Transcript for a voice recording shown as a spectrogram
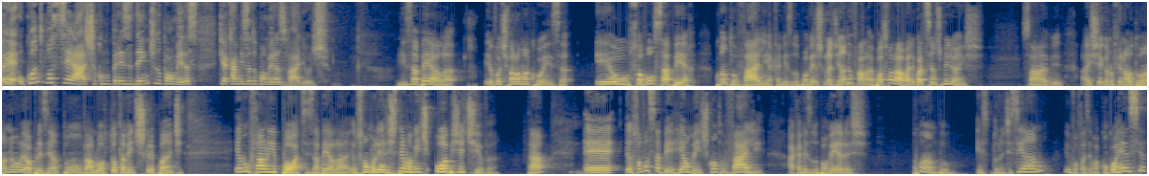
é, o quanto você acha, como presidente do Palmeiras, que a camisa do Palmeiras vale hoje? Isabela, eu vou te falar uma coisa eu só vou saber quanto vale a camisa do Palmeiras, que não adianta eu falar. Eu posso falar, vale 400 milhões, sabe? Aí chega no final do ano, eu apresento um valor totalmente discrepante. Eu não falo em hipótese, Isabela. Eu sou uma mulher extremamente objetiva, tá? É, eu só vou saber realmente quanto vale a camisa do Palmeiras quando, esse, durante esse ano, eu vou fazer uma concorrência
